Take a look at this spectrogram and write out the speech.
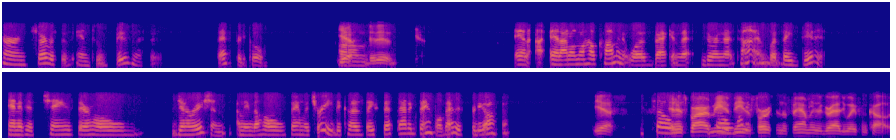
turn services into businesses. That's pretty cool. Yeah, um, it is. And I, and I don't know how common it was back in that during that time, but they did it, and it has changed their whole generation. I mean, the whole family tree because they set that example. That is pretty awesome. Yes, so it inspired me so to be the first in the family to graduate from college.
